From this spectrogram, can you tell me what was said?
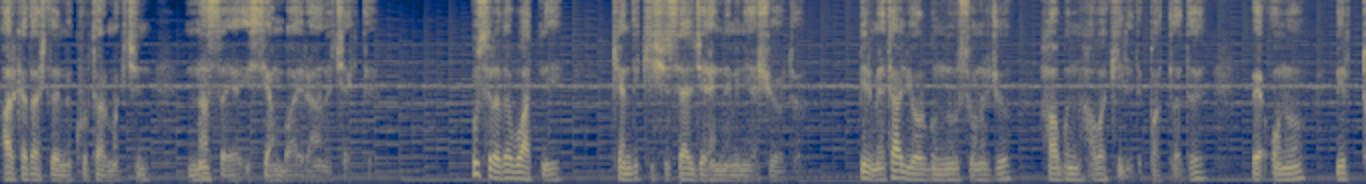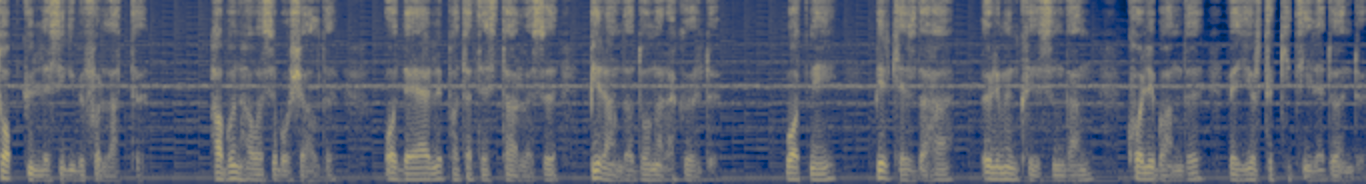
arkadaşlarını kurtarmak için NASA'ya isyan bayrağını çekti. Bu sırada Watney kendi kişisel cehennemini yaşıyordu. Bir metal yorgunluğu sonucu Hubb'ın hava kilidi patladı ve onu bir top güllesi gibi fırlattı. Hubb'ın havası boşaldı. O değerli patates tarlası bir anda donarak öldü. Watney bir kez daha ölümün kıyısından koli bandı ve yırtık kitiyle döndü.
